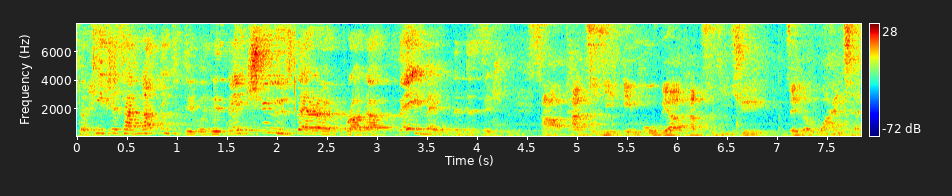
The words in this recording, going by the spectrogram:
So teachers have nothing to do with it. They choose their own product, they make the decisions. 啊，他自己定目标，他自己去这个完成，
